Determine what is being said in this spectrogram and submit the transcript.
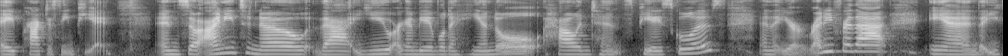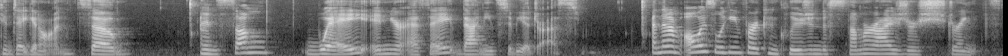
a practicing PA. And so I need to know that you are going to be able to handle how intense PA school is and that you're ready for that and that you can take it on. So, in some way in your essay that needs to be addressed. And then I'm always looking for a conclusion to summarize your strengths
